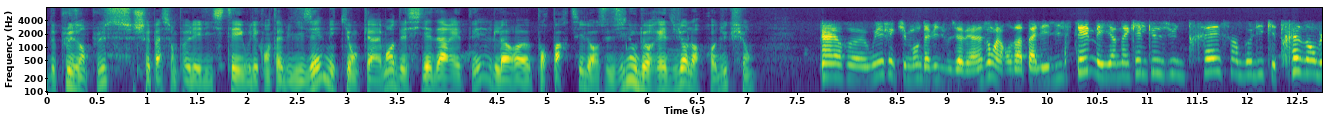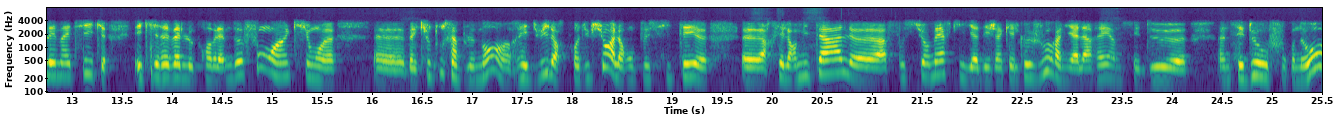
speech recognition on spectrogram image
de plus en plus, je ne sais pas si on peut les lister ou les comptabiliser, mais qui ont carrément décidé d'arrêter leur, pour partie leurs usines ou de réduire leur production. Alors euh, oui, effectivement, David, vous avez raison. Alors on va pas les lister, mais il y en a quelques-unes très symboliques et très emblématiques et qui révèlent le problème de fond, hein, qui ont euh, euh bah, qui ont tout simplement réduit leur production. Alors on peut citer euh, ArcelorMittal à Fos-sur-Mer qui il y a déjà quelques jours a mis à l'arrêt un de ces deux un de ces deux hauts fourneaux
